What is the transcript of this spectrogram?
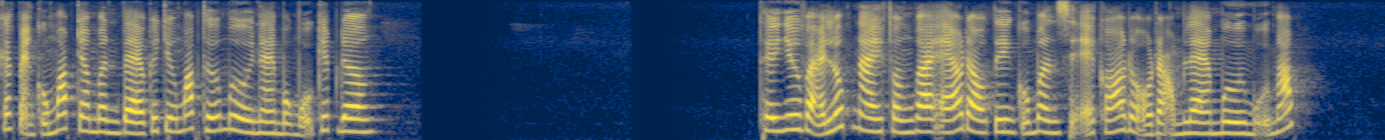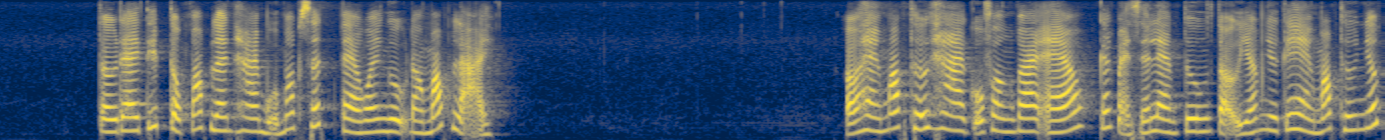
Các bạn cũng móc cho mình vào cái chân móc thứ 10 này một mũi kép đơn. Thì như vậy lúc này phần vai áo đầu tiên của mình sẽ có độ rộng là 10 mũi móc. Từ đây tiếp tục móc lên hai mũi móc xích và quay ngược đầu móc lại. Ở hàng móc thứ hai của phần vai áo, các bạn sẽ làm tương tự giống như cái hàng móc thứ nhất.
